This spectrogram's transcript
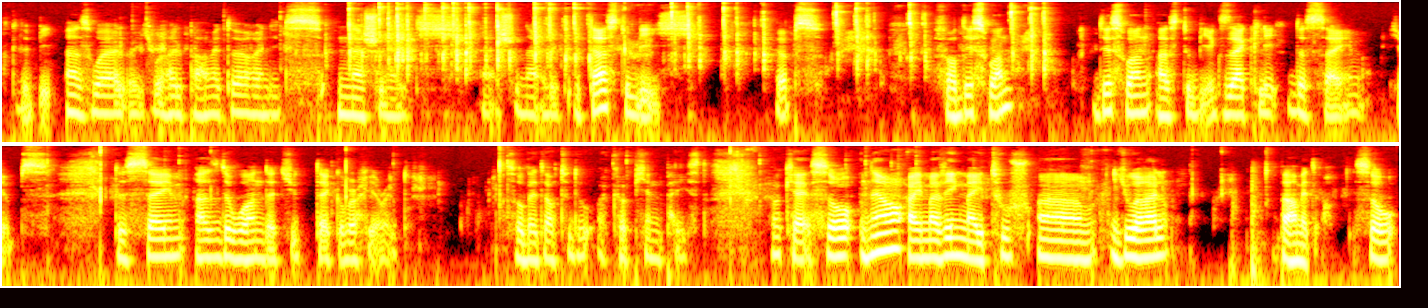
it's to be as well a URL parameter and it's nationality. Nationality. It has to be, oops, for this one, this one has to be exactly the same, oops, the same as the one that you take over here, right? So better to do a copy and paste. Okay, so now I'm having my two um, URL parameter. So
